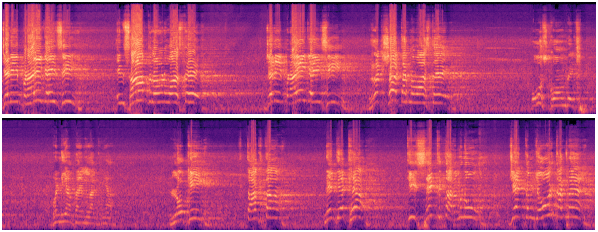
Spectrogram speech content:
ਜਿਹੜੀ ਬਣਾਈ ਗਈ ਸੀ, ਇਨਸਾਫ ਦਿਲਾਉਣ ਵਾਸਤੇ, ਜਿਹੜੀ ਬਣਾਈ ਗਈ ਸੀ ਰੱਖਿਆ ਕਰਨ ਵਾਸਤੇ, ਉਸ ਕੌਮ ਵਿੱਚ ਵੰਡੀਆਂ ਪੈਣ ਲੱਗ ਗਈਆਂ। ਲੋਕੀ ਤਾਕਤਾਂ ਨੇ ਦੇਖਿਆ ਕਿ ਸਿੱਖ ਧਰਮ ਨੂੰ ਜੇ ਕਮਜ਼ੋਰ ਕਰਨਾ ਹੈ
